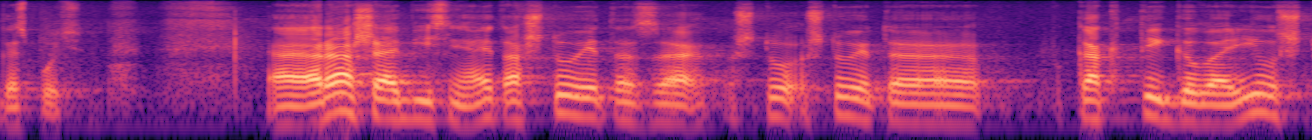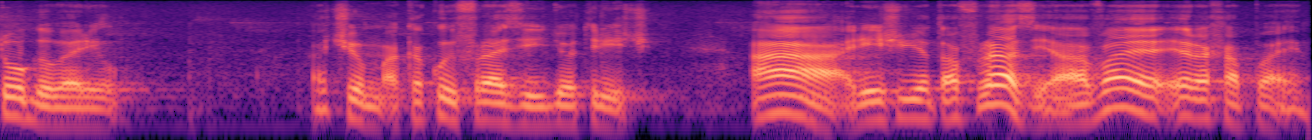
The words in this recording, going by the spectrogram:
Господь. А, Раша объясняет, а что это за, что, что это, как ты говорил, что говорил? О чем, о какой фразе идет речь? А, речь идет о фразе «Авая эрахапаем».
